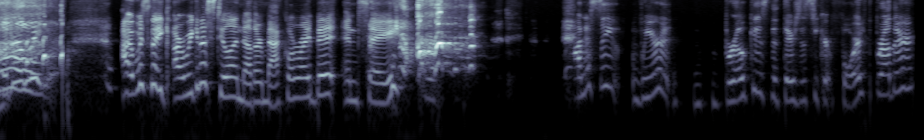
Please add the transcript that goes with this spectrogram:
Literally. I was like, are we gonna steal another McElroy bit and say Honestly, we're broke is that there's a secret fourth brother.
